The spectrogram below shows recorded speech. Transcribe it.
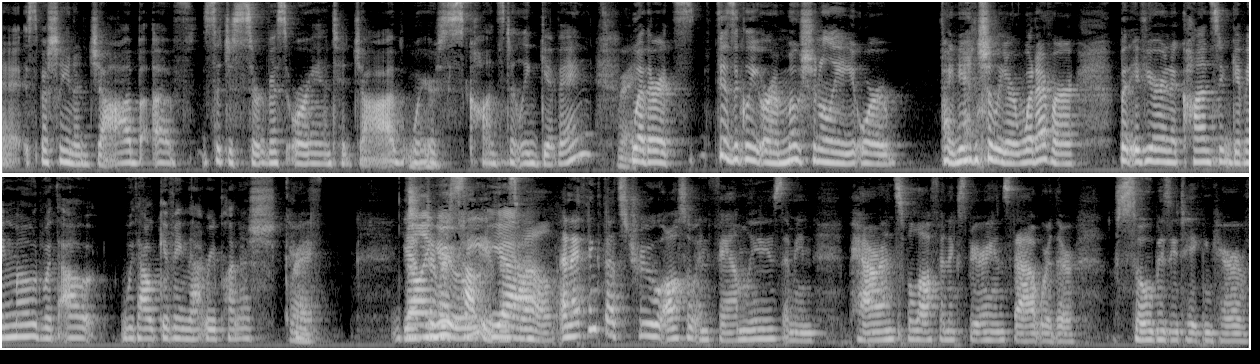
a, especially in a job of such a service oriented job where mm-hmm. you're constantly giving, Right. whether it's physically or emotionally or financially or whatever. But if you're in a constant giving mode without, without giving that replenish kind Right. of have to receive Yeah. as well, and I think that's true also in families. I mean, parents will often experience that where they're so busy taking care of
